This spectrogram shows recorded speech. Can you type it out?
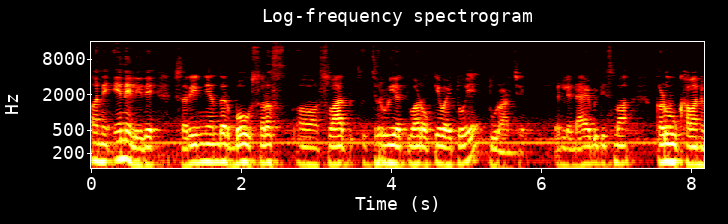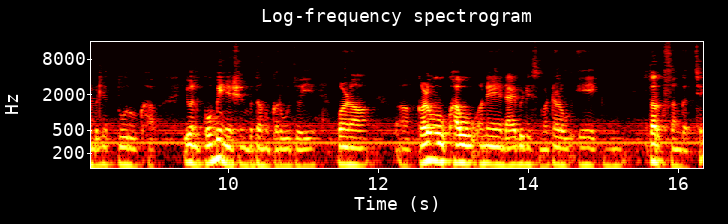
અને એને લીધે શરીરની અંદર બહુ સરસ સ્વાદ જરૂરિયાતવાળો કહેવાય તો એ તુરાણ છે. એટલે ડાયાબિટીસમાં કડવું ખાવાને બદલે તુરું ખાવ. ઇવન કોમ્બિનેશન બધાનું કરવું જોઈએ. પણ કડવું ખાવું અને ડાયાબિટીસ મટાડવું એ એક તર્કસંગત છે.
